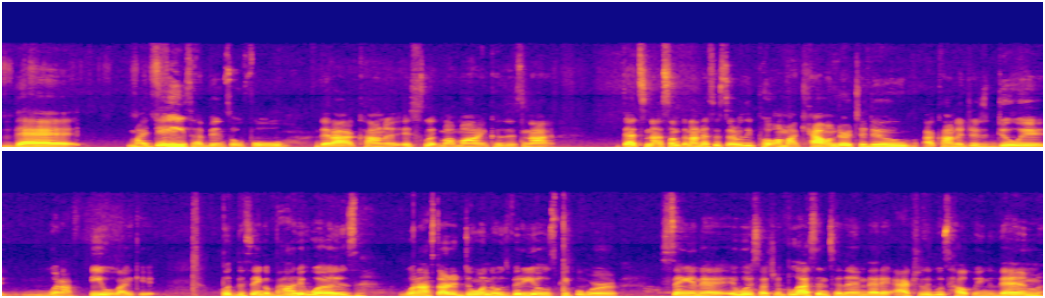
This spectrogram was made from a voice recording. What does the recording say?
that my days have been so full that I kind of it slipped my mind because it's not that's not something I necessarily put on my calendar to do. I kind of just do it when I feel like it. But the thing about it was when I started doing those videos, people were saying that it was such a blessing to them that it actually was helping them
